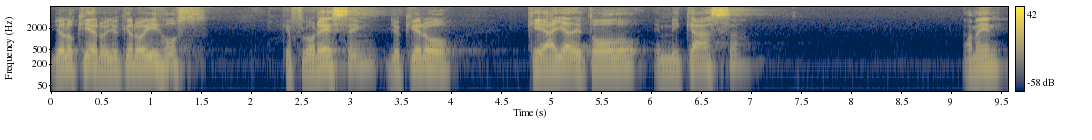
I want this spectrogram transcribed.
Yo lo quiero, yo quiero hijos que florecen, yo quiero que haya de todo en mi casa. Amén.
